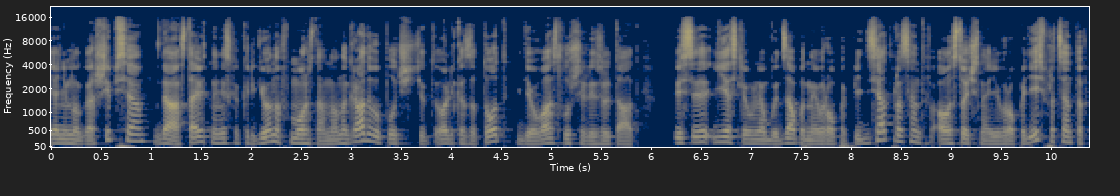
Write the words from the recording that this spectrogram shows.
Я немного ошибся. Да, ставить на несколько регионов можно, но награду вы получите только за тот, где у вас лучший результат. То есть, э, если у меня будет Западная Европа 50%, а Восточная Европа 10%,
